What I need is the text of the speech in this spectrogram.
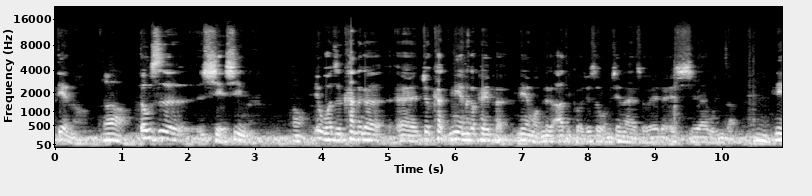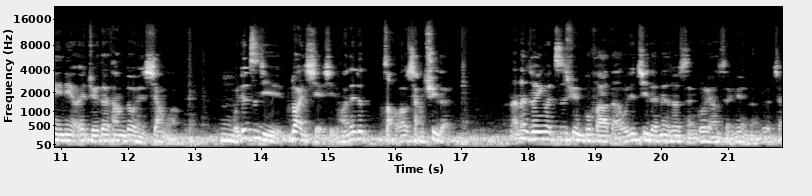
电脑，哦。都是写信。哦。因为我只看那个，呃，就看念那个 paper，念我们那个 article，就是我们现在所谓的 SCI 文章，嗯。念一念，哎，觉得他们都很向往，嗯，我就自己乱写信，反正就找到想去的。那那时候因为资讯不发达，我就记得那时候沈国良沈院长就讲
